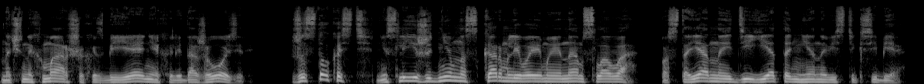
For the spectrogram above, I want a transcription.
ночных маршах, избиениях или даже озере. Жестокость несли ежедневно скармливаемые нам слова, постоянная диета ненависти к себе.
